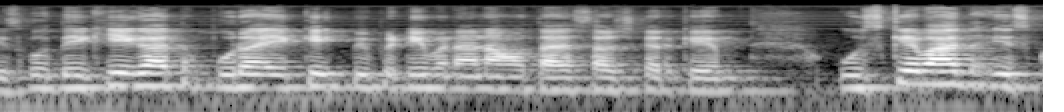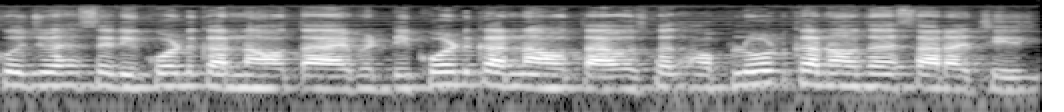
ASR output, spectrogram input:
इसको देखिएगा तो पूरा एक एक पीपीटी बनाना होता है सर्च करके। उसके बाद इसको जो है से रिकॉर्ड करना होता है फिर डिकोड करना होता है उसके बाद अपलोड करना होता है सारा चीज़।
